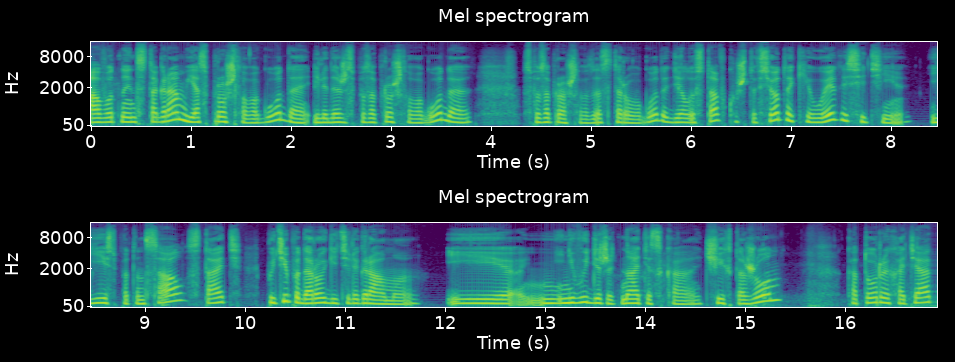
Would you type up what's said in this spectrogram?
А вот на Инстаграм я с прошлого года, или даже с позапрошлого года, с позапрошлого, с 22 года делаю ставку, что все таки у этой сети есть потенциал стать пути по дороге Телеграма и не выдержать натиска чьих-то жен, которые хотят,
